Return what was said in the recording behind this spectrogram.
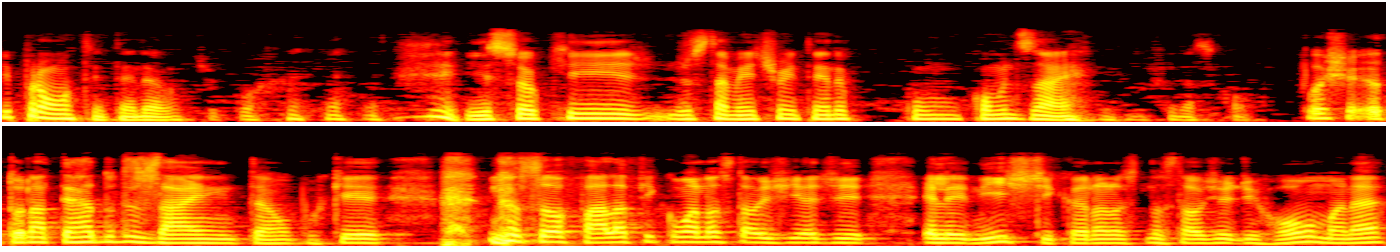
e pronto, entendeu? Tipo, isso é o que justamente eu entendo com, como design, no fim das contas. Poxa, eu tô na terra do design, então, porque na sua fala fica uma nostalgia de helenística, uma nostalgia de Roma, né?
